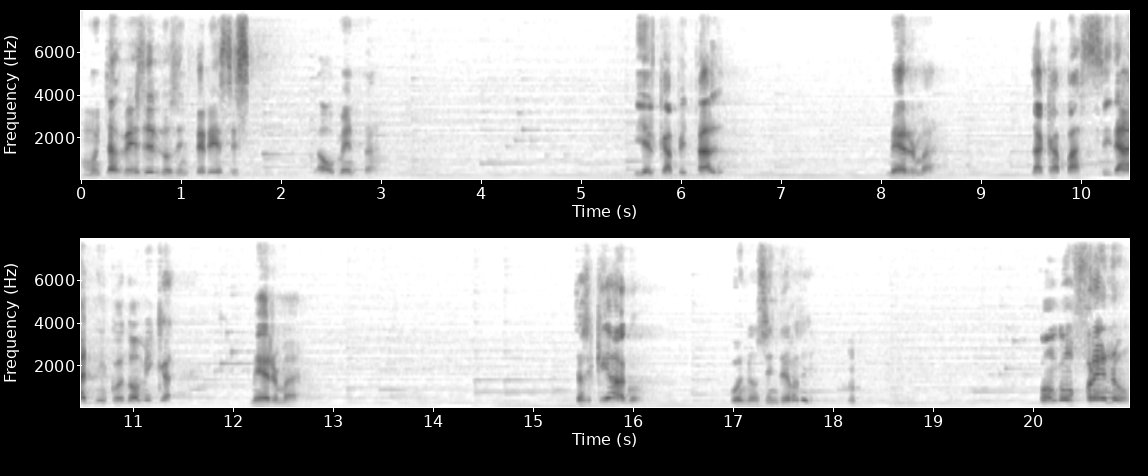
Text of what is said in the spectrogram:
muchas veces los intereses aumentan y el capital merma. La capacidad económica merma. Entonces, ¿qué hago? Pues no se endeude. Ponga un freno.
